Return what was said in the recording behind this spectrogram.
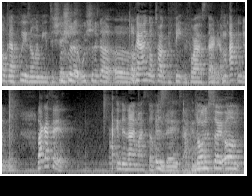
Oh God, please don't let me get the shake. We should have. We should have got. Uh... Okay, I ain't gonna talk defeat before I started. I'm, i can do this. Like I said, I can deny myself it's, two days. I can. Don't do it say um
